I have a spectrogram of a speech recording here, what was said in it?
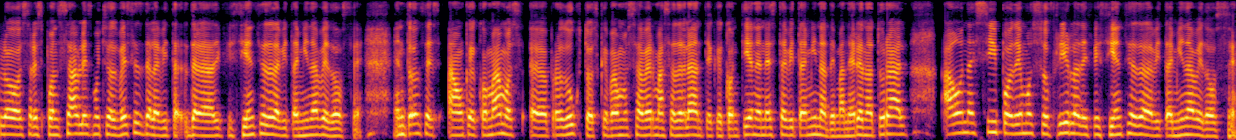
los responsables muchas veces de la, de la deficiencia de la vitamina B12. Entonces, aunque comamos eh, productos que vamos a ver más adelante que contienen esta vitamina de manera natural, aún así podemos sufrir la deficiencia de la vitamina B12.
